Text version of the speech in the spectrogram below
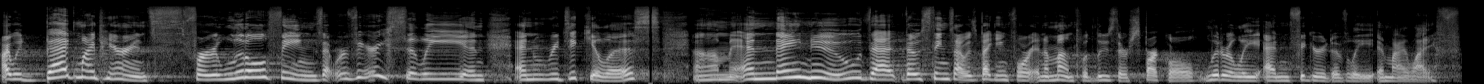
I would beg my parents for little things that were very silly and, and ridiculous. Um, and they knew that those things I was begging for in a month would lose their sparkle, literally and figuratively, in my life.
